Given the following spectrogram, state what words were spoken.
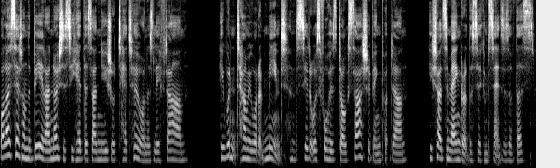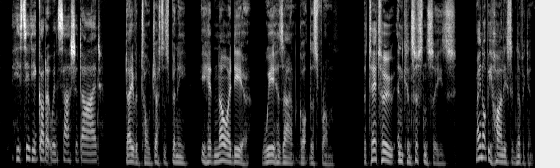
While I sat on the bed, I noticed he had this unusual tattoo on his left arm. He wouldn't tell me what it meant and said it was for his dog Sasha being put down. He showed some anger at the circumstances of this. He said he got it when Sasha died. David told Justice Binnie he had no idea where his aunt got this from. The tattoo inconsistencies may not be highly significant,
